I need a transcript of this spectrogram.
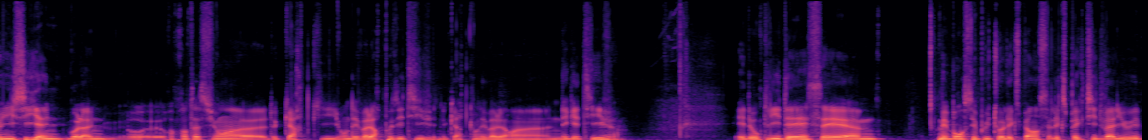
ici, il y a une, voilà, une euh, représentation euh, de cartes qui ont des valeurs positives et de cartes qui ont des valeurs négatives. Et donc l'idée, c'est, mais bon, c'est plutôt l'expérience, l'expected value et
